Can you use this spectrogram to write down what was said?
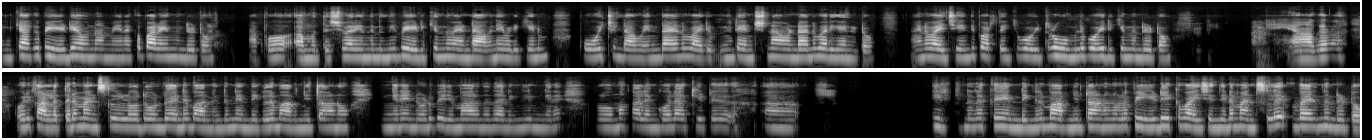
എനിക്കാകെ പേടിയാവുന്ന അമ്മേനൊക്കെ പറയുന്നുണ്ട് കേട്ടോ. അപ്പോൾ മുത്തശ്ശി പറയുന്നുണ്ട് നീ പേടിക്കൊന്നും വേണ്ട. അവൻ എവിടേക്കെങ്കിലും പോയിട്ടുണ്ടാവും. എന്തായാലും വരും. നീ ടെൻഷൻ ആവണ്ടെന്ന് പറയാൻ കേട്ടോ അങ്ങനെ വൈജയന്തി പുറത്തേക്ക് പോയിട്ട് റൂമിൽ പോയി ഇരിക്കുന്നുണ്ട് കേട്ടോ ആകെ ഒരു കള്ളത്തരം മനസ്സിലുള്ളത് കൊണ്ട് തന്നെ ബാലേന്ദ്രൻ എന്തെങ്കിലും അറിഞ്ഞിട്ടാണോ ഇങ്ങനെ എന്നോട് പെരുമാറുന്നത്? അല്ലെങ്കിൽ ഇങ്ങനെ റൂമൊക്കെ അലങ്കോലാക്കിയിട്ട് ഇരിക്കുന്നതൊക്കെ എന്തെങ്കിലും അറിഞ്ഞിട്ടാണെന്നുള്ള പേടിയൊക്കെ വൈജയന്തിയുടെ മനസ്സിൽ വരുന്നുണ്ട് കേട്ടോ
